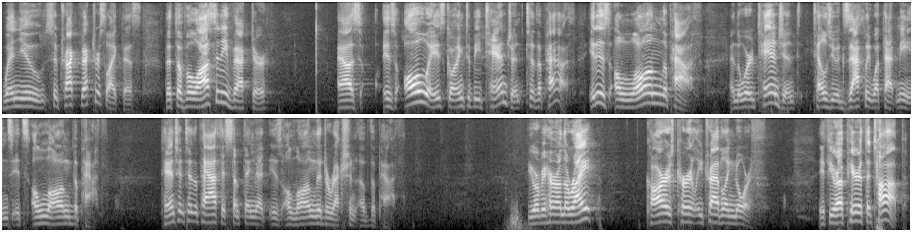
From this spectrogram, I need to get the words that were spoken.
when you subtract vectors like this that the velocity vector as is always going to be tangent to the path. It is along the path. And the word tangent tells you exactly what that means. It's along the path. Tangent to the path is something that is along the direction of the path. If You're over here on the right, car is currently traveling north. If you're up here at the top,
